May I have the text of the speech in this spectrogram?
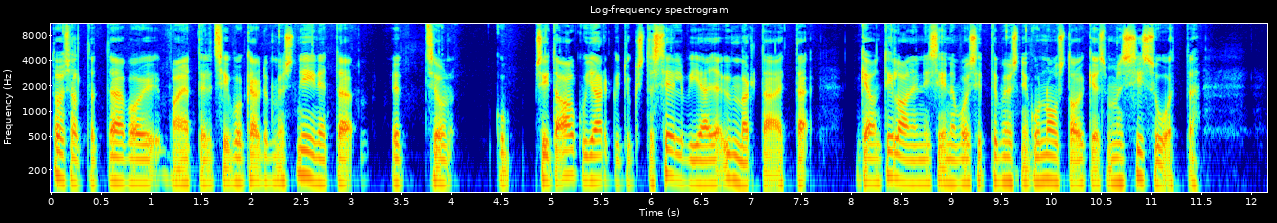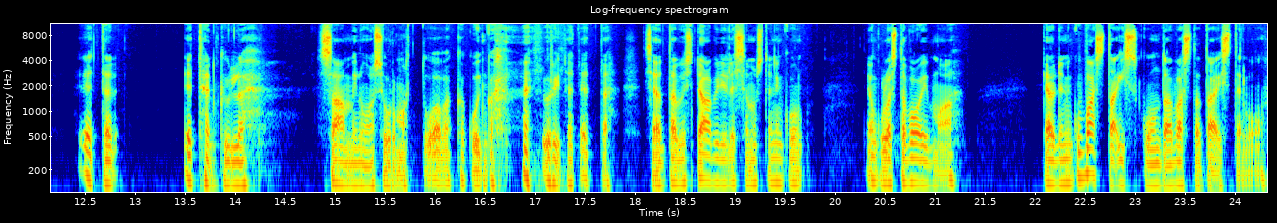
Toisaalta tämä voi, mä ajattelin, että siinä voi käydä myös niin, että, että se on, kun siitä alkujärkytyksestä selviää ja ymmärtää, että – mikä on tilanne, niin siinä voi sitten myös niin kuin nousta oikein semmoinen sisu, että, että et hän kyllä saa minua surmattua, vaikka kuinka yrität, että se antaa myös Davidille semmoista niin kuin jonkunlaista voimaa käydä niin kuin vastaiskuun tai vastataisteluun.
